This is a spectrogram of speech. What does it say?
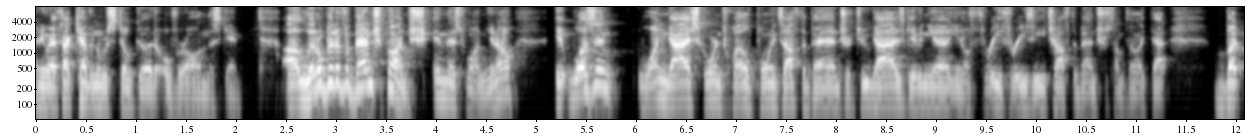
anyway, I thought Kevin was still good overall in this game. A little bit of a bench punch in this one. You know, it wasn't one guy scoring 12 points off the bench or two guys giving you, you know, three threes each off the bench or something like that. But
